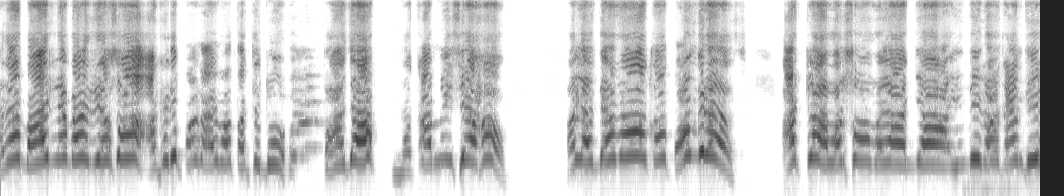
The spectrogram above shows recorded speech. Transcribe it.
અરે બહાર ને બહાર રહેશો આગળ પણ આવ્યા તો કીધું. ભાજપ નકામી છે હા. અને દેવો, તો કોંગ્રેસ. આટલા વર્ષો વયા ગયા. ઇન્દિરા ગાંધી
